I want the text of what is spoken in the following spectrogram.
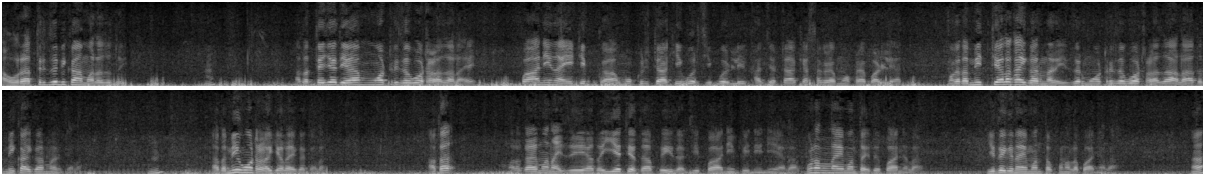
अहो रात्रीचं बी कामाला जातोय. आहे आता त्याच्यात या मोटरीचा गोठाळा झाला आहे पाणी नाही टिपका मोकळी टाकी वरची पडली खालच्या टाक्या सगळ्या मोकळ्या पडल्यात. मग आता मी त्याला काय करणार आहे? जर मोटरीचा गोठाळा झाला तर मी काय करणार आहे त्याला? आता मी गोठाळा केला आहे का त्याला? आता मला काय म्हणायचं आहे आता येतात आपल्या इथालची पाणी पिणी न्यायला. कोणाला नाही म्हणता येतं पाण्याला? इथं की नाही म्हणता कोणाला पाण्याला? हां?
